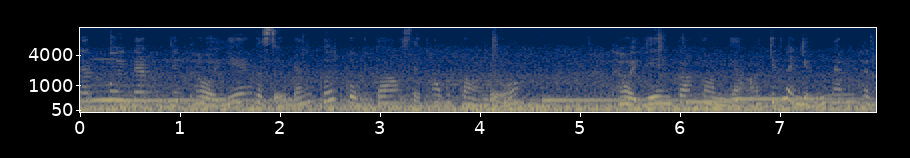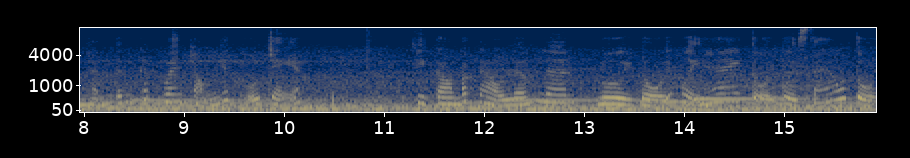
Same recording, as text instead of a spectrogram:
50 năm nhưng thời gian và sự gắn kết cùng con sẽ không còn nữa thời gian con còn nhỏ chính là những năm hình thành tính cách quan trọng nhất của trẻ. Khi con bắt đầu lớn lên 10 tuổi, 12 tuổi, 16 tuổi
